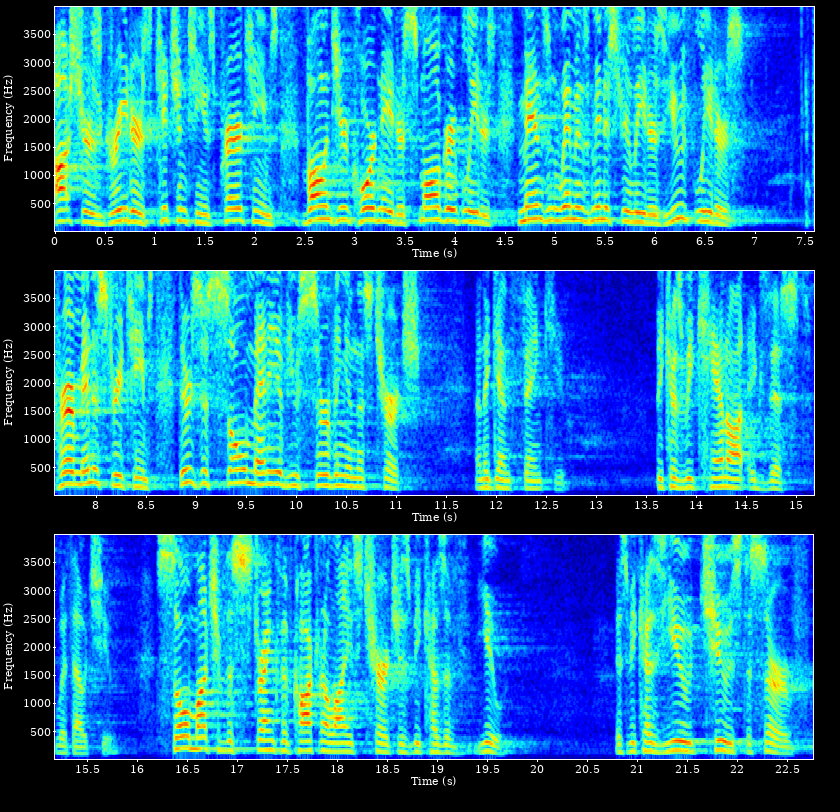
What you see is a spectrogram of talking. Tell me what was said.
ushers, greeters, kitchen teams, prayer teams, volunteer coordinators, small group leaders, men's and women's ministry leaders, youth leaders, prayer ministry teams. There's just so many of you serving in this church. And again, thank you, because we cannot exist without you. So much of the strength of Cochrane Alliance Church is because of you. It's because you choose to serve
